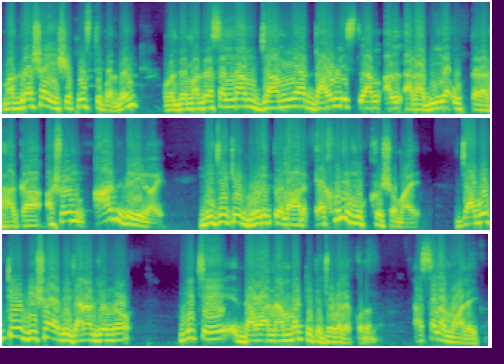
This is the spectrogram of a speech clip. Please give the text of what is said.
মাদ্রাসায় এসে পৌঁছতে পারবেন। আমাদের মাদ্রাসার নাম জামিয়া দারুল ইসলাম আল আরাবিয়া, উত্তরা ঢাকা। আসুন, আর দেরি নয়, নিজেকে গড়ে তোলার এখনই মুখ্য সময়। যাবতীয় বিষয়াদি জানার জন্য নিচে দেওয়া নাম্বারটিতে যোগাযোগ করুন। আসসালামু আলাইকুম।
